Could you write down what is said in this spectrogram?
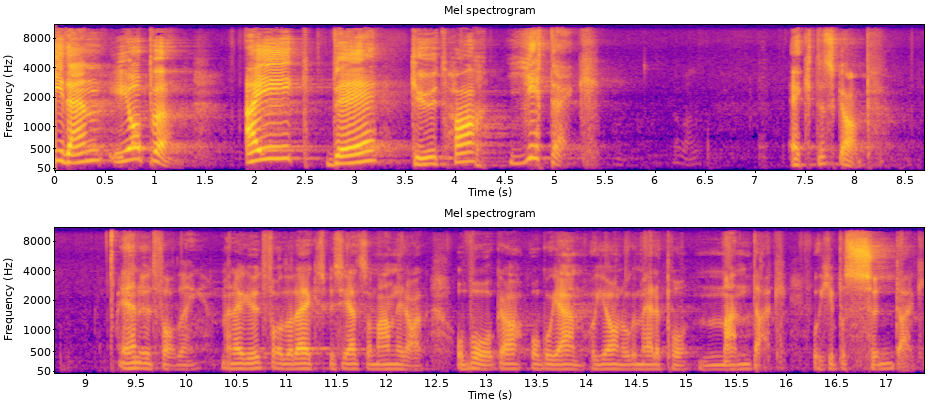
i den jobben. Eik det Gud har gitt deg. Ekteskap er en utfordring. Men jeg utfordrer deg spesielt som mann i dag å våge å gå hjem og gjøre noe med det på mandag, og ikke på søndag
